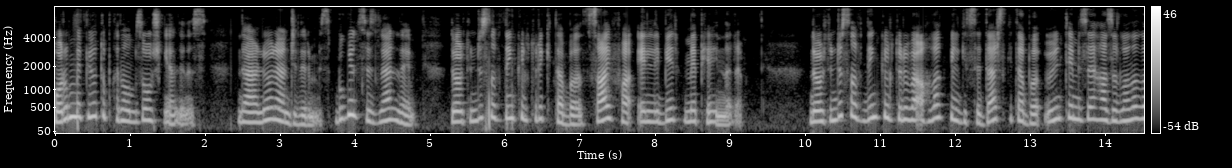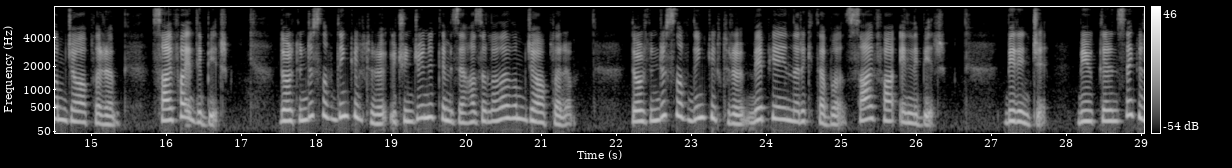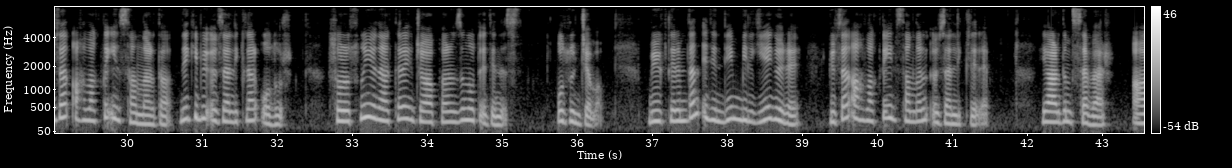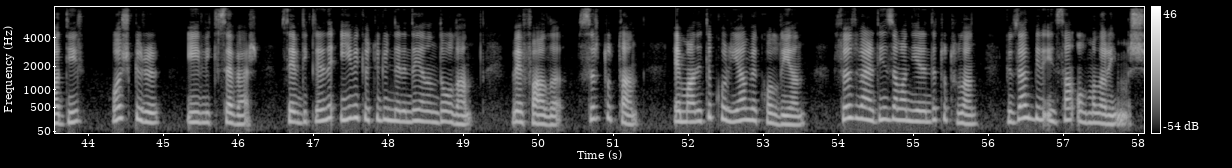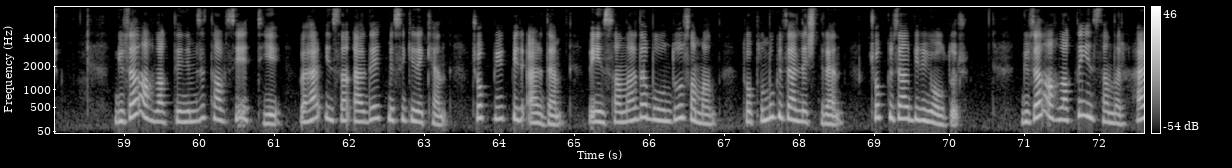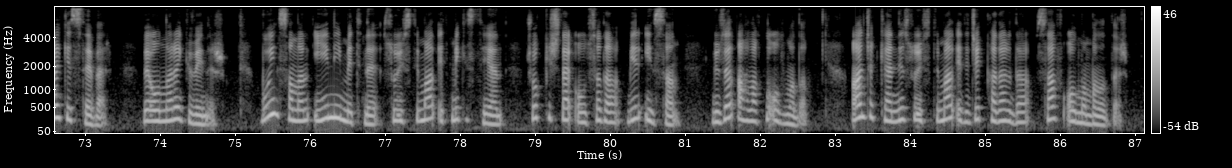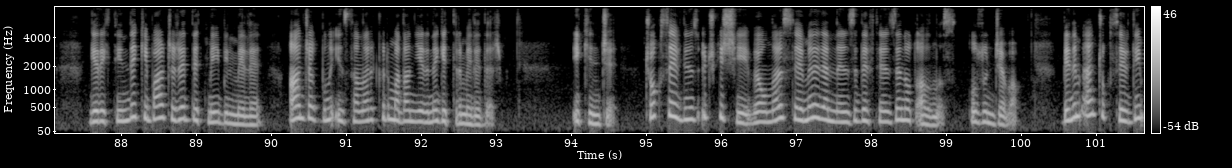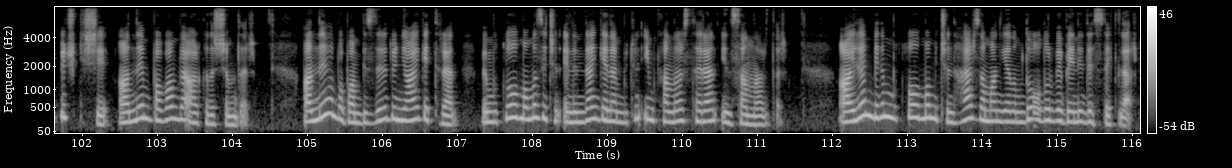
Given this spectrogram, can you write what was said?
Forum Map YouTube kanalımıza hoş geldiniz. Değerli öğrencilerimiz, bugün sizlerle 4. sınıf din kültürü kitabı sayfa 51 Map yayınları. 4. sınıf din kültürü ve ahlak bilgisi ders kitabı ünitemize hazırlanalım cevapları sayfa 51. 4. sınıf din kültürü 3. ünitemize hazırlanalım cevapları. 4. sınıf din kültürü Map yayınları kitabı sayfa 51. 1. Büyüklerinize güzel ahlaklı insanlarda ne gibi özellikler olur? Sorusunu yönelterek cevaplarınızı not ediniz. Uzun cevap. Büyüklerimden edindiğim bilgiye göre güzel ahlaklı insanların özellikleri. Yardımsever, adil, hoşgörü, iyiliksever, sevdiklerine iyi ve kötü günlerinde yanında olan, vefalı, sır tutan, emaneti koruyan ve kollayan, söz verdiği zaman yerinde tutulan, güzel bir insan olmalarıymış. Güzel ahlak dinimizi tavsiye ettiği ve her insan elde etmesi gereken çok büyük bir erdem ve insanlarda bulunduğu zaman toplumu güzelleştiren çok güzel bir yoldur. Güzel ahlaklı insanlar herkes sever ve onlara güvenir. Bu insanların iyi nimetine suistimal etmek isteyen çok kişiler olsa da bir insan güzel ahlaklı olmalı. Ancak kendini suistimal edecek kadar da saf olmamalıdır. Gerektiğinde kibarca reddetmeyi bilmeli. Ancak bunu insanları kırmadan yerine getirmelidir. İkinci, çok sevdiğiniz üç kişiyi ve onları sevme nedenlerinizi defterinize not alınız. Uzun cevap. Benim en çok sevdiğim üç kişi annem, babam ve arkadaşımdır. Annem ve babam bizleri dünyaya getiren ve mutlu olmamız için elinden gelen bütün imkanları seren insanlardır. Ailem benim mutlu olmam için her zaman yanımda olur ve beni destekler.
